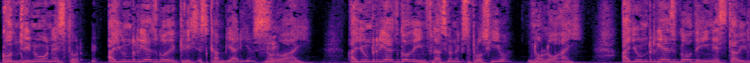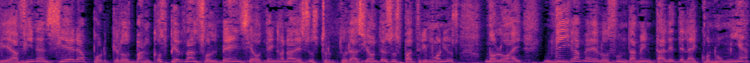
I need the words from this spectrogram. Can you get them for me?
Continúo, Néstor. ¿Hay un riesgo de crisis cambiarias? No lo hay. ¿Hay un riesgo de inflación explosiva? No lo hay. ¿Hay un riesgo de inestabilidad financiera porque los bancos pierdan solvencia o tengan una desestructuración de sus patrimonios? No lo hay. Dígame de los fundamentales de la economía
